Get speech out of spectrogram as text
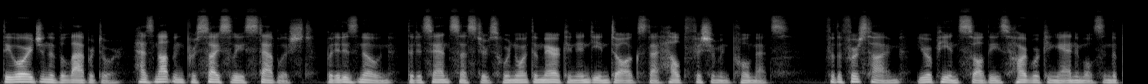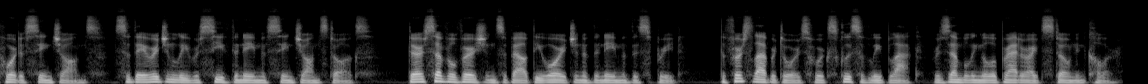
The origin of the Labrador has not been precisely established, but it is known that its ancestors were North American Indian dogs that helped fishermen pull nets. For the first time, Europeans saw these hardworking animals in the port of St. John's, so they originally received the name of St. John's dogs. There are several versions about the origin of the name of this breed. The first Labradors were exclusively black, resembling a labradorite stone in color.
